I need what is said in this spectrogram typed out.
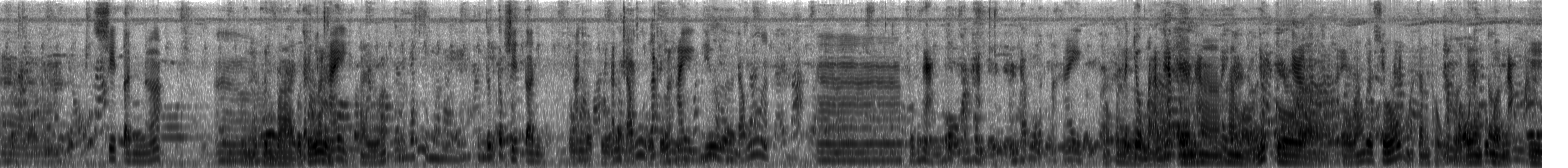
À, si tình nữa nhớ từng bài của rất chú là luôn. hay. Hay quá. Tướng cấp si tình. Anh, cục luôn. anh đóng rất là hay với đóng à, phượng hằng với anh hằng anh đóng rất là hay. Một cái Nói điều chung là mà anh hát em ha, hay ham là mộ nhất cô là cô bán vé số mà tranh thủ thời gian của từ mình. năm vì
